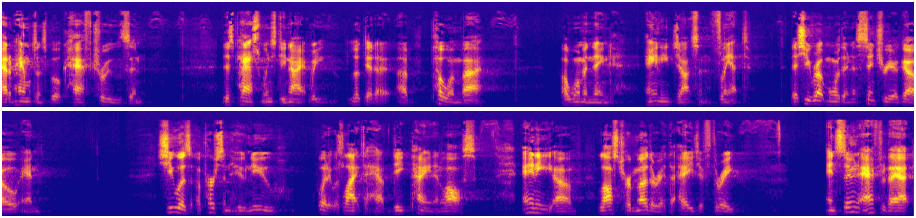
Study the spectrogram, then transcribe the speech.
Adam Hamilton's book, Half Truths. And this past Wednesday night, we looked at a, a poem by a woman named Annie Johnson Flint that she wrote more than a century ago. And she was a person who knew what it was like to have deep pain and loss. Annie uh, lost her mother at the age of three. And soon after that,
